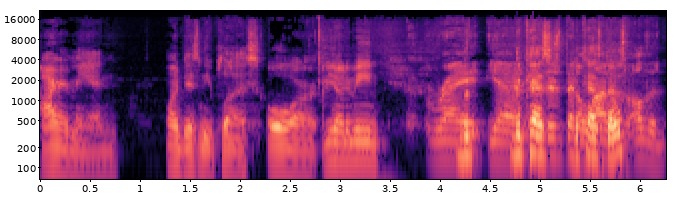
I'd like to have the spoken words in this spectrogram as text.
Iron Man on Disney Plus or you know what I mean? Right. Be- yeah. Because there's been because a lot those, of all the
